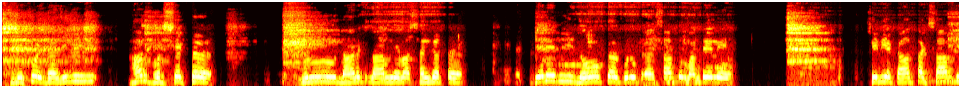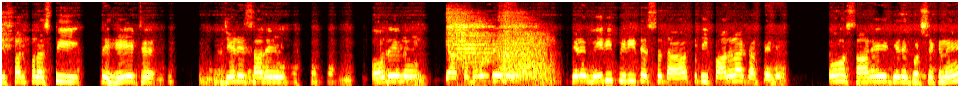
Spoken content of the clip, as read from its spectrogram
ਦੇਖੋ ਇਦਾਂ ਜੀ ਵੀ ਹਰ ਗੁਰਸਿੱਖ ਗੁਰੂ ਨਾਨਕ ਨਾਮ ਲੈਵਾ ਸੰਗਤ, ਜਿਹੜੇ ਵੀ ਲੋਕ ਗੁਰੂ ਗ੍ਰੰਥ ਸਾਹਿਬ ਨੂੰ ਮੰਨਦੇ ਨੇ, ਸ੍ਰੀ ਅਕਾਲ ਤਖਤ ਸਾਹਿਬ ਦੀ ਸਰਪ੍ਰਸਤੀ ਦੇ ਹੇਠ ਜਿਹੜੇ ਸਾਰੇ ਆਉਂਦੇ ਨੇ ਜਾਂ ਕਬੂਲਦੇ ਨੇ ਜਿਹੜੇ ਮੇਰੀ ਪੀੜੀ ਦੇ ਸਿਧਾਂਤ ਦੀ ਪਾਲਣਾ ਕਰਦੇ ਨੇ ਉਹ ਸਾਰੇ ਜਿਹੜੇ ਗੁਰਸਿੱਖ ਨੇ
